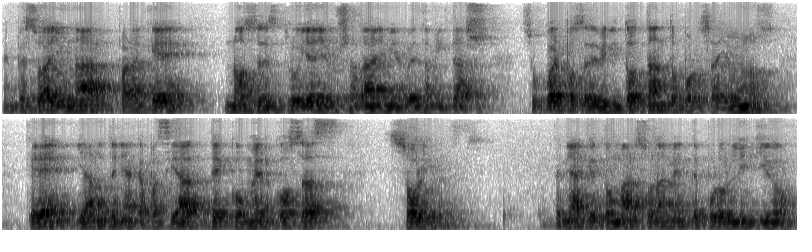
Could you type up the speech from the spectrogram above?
Empezó a ayunar para que no se destruya Jerusalén y el Bet Su cuerpo se debilitó tanto por los ayunos que ya no tenía capacidad de comer cosas sólidas. Tenía que tomar solamente puro líquido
